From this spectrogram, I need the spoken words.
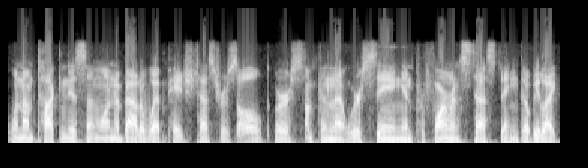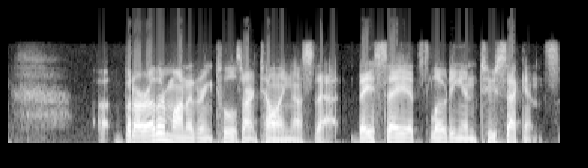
when I'm talking to someone about a web page test result or something that we're seeing in performance testing, they'll be like, uh, but our other monitoring tools aren't telling us that. They say it's loading in two seconds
